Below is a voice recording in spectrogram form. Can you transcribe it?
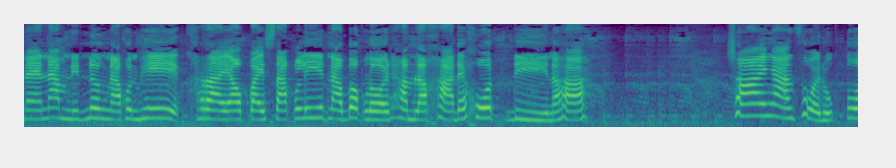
แนะนำนิดนึงนะคุณพี่ ใครเอาไปซักรีดนะ บอกเลยทำราคาได้โคตรดีนะคะ ใช่งานสวยทุกตัว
